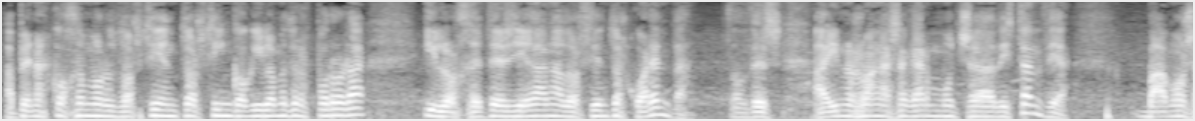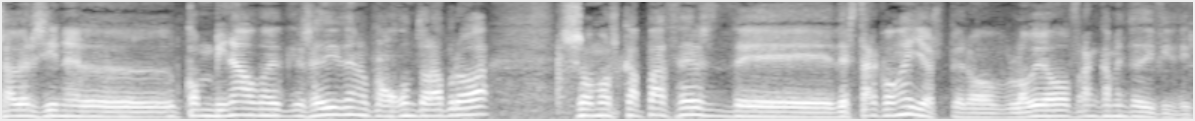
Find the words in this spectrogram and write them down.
apenas cogemos 205 kilómetros por hora y los GTs llegan a 240. Entonces ahí nos van a sacar mucha distancia. Vamos a ver si en el combinado que se dice, en el conjunto de la prueba, somos capaces de estar con ellos, pero lo veo francamente difícil.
